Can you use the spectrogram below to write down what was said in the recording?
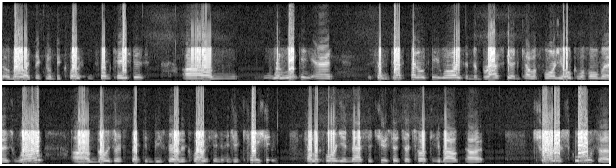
although I think it'll be close in some cases. Um, we're looking at some death penalty laws in Nebraska and California, Oklahoma as well. Um, those are expected to be fairly close. In education, California and Massachusetts are talking about uh, charter schools. Uh,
